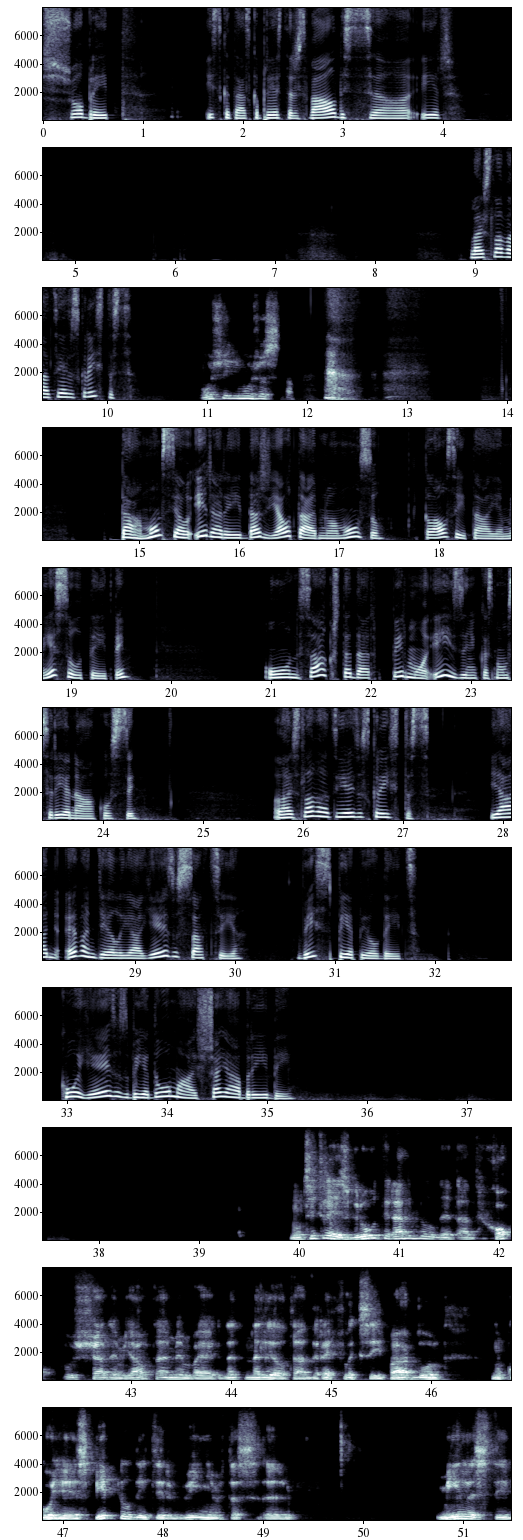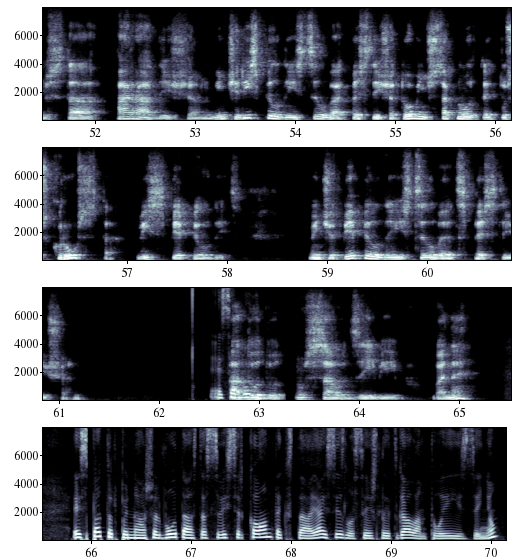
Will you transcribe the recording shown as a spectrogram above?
Šobrīd izskatās, ka priesteris valdis uh, ir Lai ir slavēts Jēzus Kristus. Mūžīgi mūžas. Tā, mums jau ir arī daži jautājumi no mūsu klausītājiem iesūtīti. Un sākšu tad ar pirmo īziņu, kas mums ir ienākusi. Lai slavēts Jēzus Kristus. Jāņa evaņģēlijā Jēzus sacīja – Viss piepildīts. Ko Jēzus bija domājis šajā brīdī? Nu, citreiz grūti ir atbildēt ad hoc uz šādiem jautājumiem, vajag ne, nelielu tādu refleksiju, pārdomu, nu, ko Jēzus piepildīt, ir viņa tas uh, mīlestības tā parādīšana. Viņš ir izpildījis cilvēku pestīšanu, to viņš saka noteikti uz krusta, viss piepildīts. Viņš ir piepildījis cilvēces pestīšanu, Es varbūt, atdodot nu, savu dzīvību, vai ne? es paturpināšu, varbūt tās tas viss ir kontekstā, ja es izlasīšu līdz galam to īziņu.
